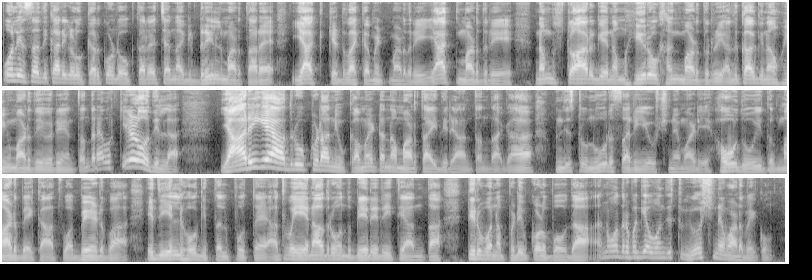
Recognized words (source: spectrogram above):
ಪೊಲೀಸ್ ಅಧಿಕಾರಿಗಳು ಕರ್ಕೊಂಡು ಹೋಗ್ತಾರೆ, ಚೆನ್ನಾಗಿ ಡ್ರಿಲ್ ಮಾಡ್ತಾರೆ. ಯಾಕೆ ಕೆಟ್ಟದಾಗ ಕಮೆಂಟ್ ಮಾಡಿದ್ರಿ? ಯಾಕೆ ಮಾಡಿದ್ರಿ? ನಮ್ಮ ಸ್ಟಾರ್ಗೆ ನಮ್ಮ ಹೀರೋಗೆ ಹಂಗೆ ಮಾಡಿದ್ರಿ? ಅದಕ್ಕಾಗಿ ನಾವು ಹಿಂಗೆ ಮಾಡಿದೀವ್ರಿ ಅಂತಂದರೆ ಅವ್ರು ಕೇಳೋದಿಲ್ಲ. ಯಾರಿಗೇ ಆದರೂ ಕೂಡ ನೀವು ಕಮೆಂಟನ್ನು ಮಾಡ್ತಾ ಇದ್ದೀರಾ ಅಂತಂದಾಗ ಒಂದಿಷ್ಟು ನೂರು ಸಾರಿ ಯೋಚನೆ ಮಾಡಿ, ಹೌದು, ಇದು ಮಾಡಬೇಕಾ ಅಥವಾ ಬೇಡವಾ? ಇದು ಎಲ್ಲಿ ಹೋಗಿ ತಲುಪುತ್ತೆ? ಅಥವಾ ಏನಾದರೂ ಒಂದು ಬೇರೆ ರೀತಿಯಾದಂಥ ತಿರುವನ್ನು ಪಡೆದುಕೊಳ್ಬೋದಾ ಅನ್ನೋದ್ರ ಬಗ್ಗೆ ಒಂದಿಷ್ಟು ಯೋಚನೆ ಮಾಡಬೇಕು.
